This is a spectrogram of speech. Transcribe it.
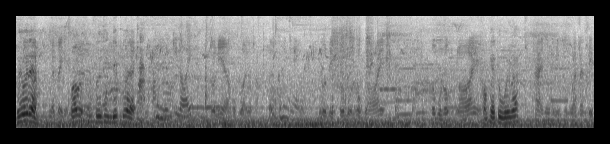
ซื้อไว้เดี๋ยวไม่เคยเห็นเพราะซื้อชิงดิฟด้วยถามเขามีกี่ร้อยตัวนี้อะหกร้อยกว่าบาทเออก็ไม่แพงตัวเด็กตัวหมุนหกร้อย ตัวหมุนหกร้อยของเคทูใช่ไหมใช่ตัวนี้หกร้อยแปดสิบ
